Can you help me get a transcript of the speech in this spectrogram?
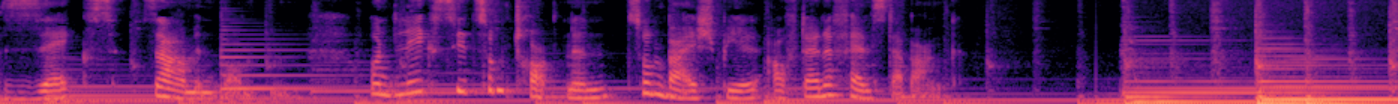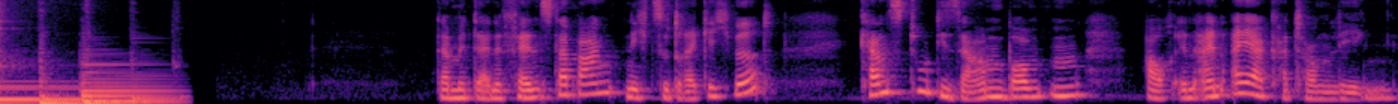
sechs Samenbomben und legst sie zum Trocknen zum Beispiel auf deine Fensterbank. Damit deine Fensterbank nicht zu dreckig wird, kannst du die Samenbomben auch in einen Eierkarton legen.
